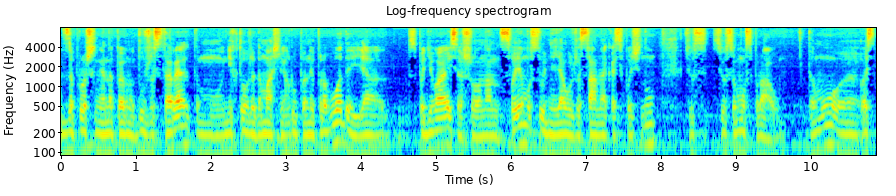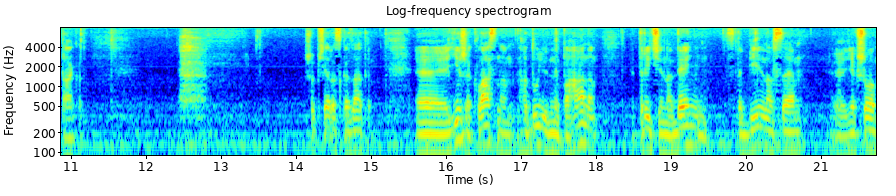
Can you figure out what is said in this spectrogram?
запрошення, напевно, дуже старе, тому ніхто вже домашню групу не проводить. Я сподіваюся, що на своєму судні я вже сам якось почну цю, цю саму справу. Тому ось так. Щоб ще розказати. Е, їжа класна, годують непогано, тричі на день, стабільно все. Е, якщо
